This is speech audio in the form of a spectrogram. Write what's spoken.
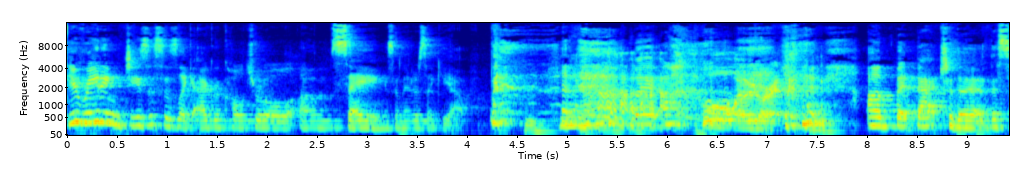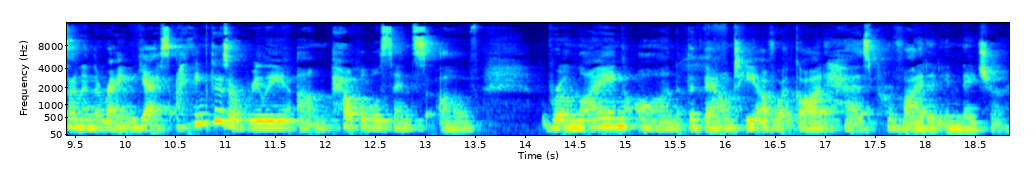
you're reading Jesus's like agricultural um, sayings, and they're just like, yeah. but, um, All over it. Um, but back to the the sun and the rain. Yes, I think there's a really um, palpable sense of relying on the bounty of what God has provided in nature.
